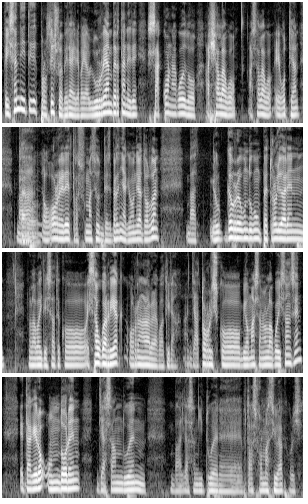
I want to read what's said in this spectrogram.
Eta izan daiteke prozesua bera ere, bai, lurrean bertan ere sakonago edo asalago, asalago egotean, ba, hor ere transformazio desberdinak egon dira, orduan, ba, gaur, gaur egun dugun petrolioaren nolabait izateko ezaugarriak horren araberakoak dira. Jatorrizko biomasa nolako izan zen, eta gero ondoren jasan duen ba, jasan dituen e, transformazioak horixe,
